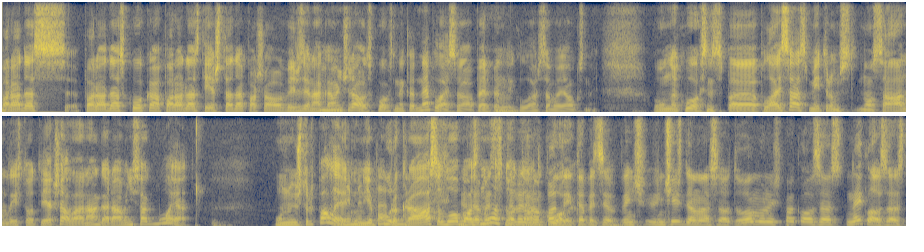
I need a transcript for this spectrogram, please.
parādās, parādās kokā, parādās tieši tādā pašā virzienā, kā viņš raudz. Koks nekad neplaisā perpendikulāri savai augsnei. Un uh, koksnis pa- plaisās, mitrums no sāna līstot iekšā, lēnām garā viņi sāk bojāt. Un viņš tur paliek, un jebkura krāsa lobās Ja, nos no tāpēc tā man patīk, tāpēc ja viņš, viņš izdomā savu domu un viņš paklausās, neklausās.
